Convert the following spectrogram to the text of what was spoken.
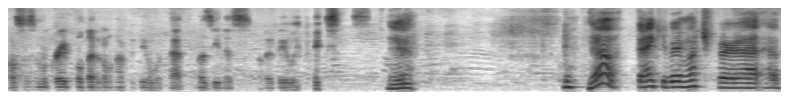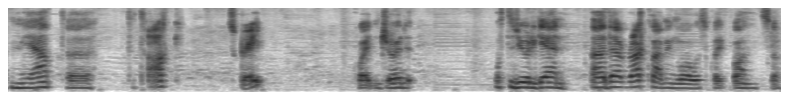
also, I'm grateful that I don't have to deal with that fuzziness on a daily basis. Yeah. No, thank you very much for uh, having me out to, to talk. It's great. Quite enjoyed it. We'll have to do it again. Uh, that rock climbing wall was quite fun, so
